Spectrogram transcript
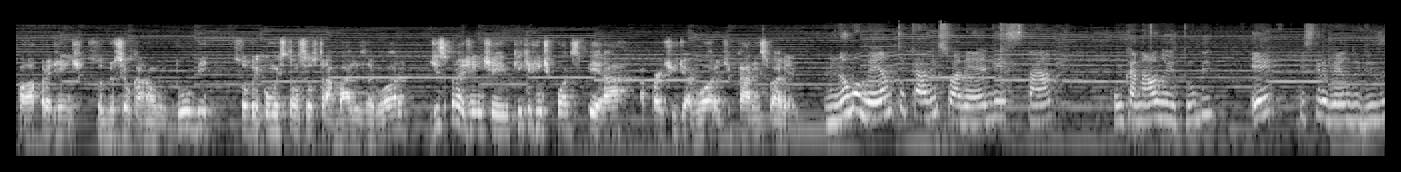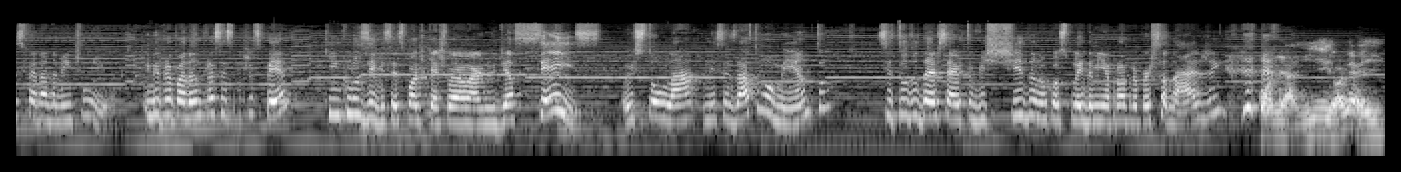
falar pra gente sobre o seu canal no YouTube, sobre como estão seus trabalhos agora? Diz pra gente aí o que, que a gente pode esperar a partir de agora de Karen Soarelli. No momento, Karen Soarelli está com um canal no YouTube e escrevendo desesperadamente um livro. E me preparando para a CCXP, que inclusive, se esse podcast vai ao ar no dia 6, eu estou lá nesse exato momento se tudo der certo, vestida no cosplay da minha própria personagem. Olha aí, olha aí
